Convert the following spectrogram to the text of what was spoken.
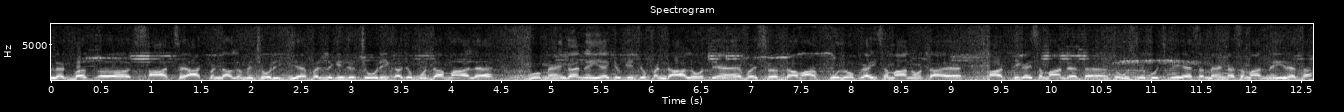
लगभग सात से आठ पंडालों में चोरी किया है। बट लेकिन जो चोरी का जो मुद्दा माल है वो महँगा नहीं है क्योंकि जो पंडाल होते हैं वह श्रद्धा वहाँ फूलों का ही सामान होता है आरती का ही सामान रहता है। तो उसमें कुछ भी ऐसा महँगा सामान नहीं रहता।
